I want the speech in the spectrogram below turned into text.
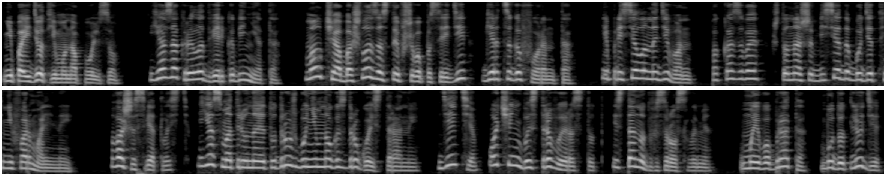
не пойдет ему на пользу. Я закрыла дверь кабинета. Молча обошла застывшего посреди герцога Форента и присела на диван, показывая, что наша беседа будет неформальной. «Ваша светлость, я смотрю на эту дружбу немного с другой стороны. Дети очень быстро вырастут и станут взрослыми. У моего брата будут люди,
